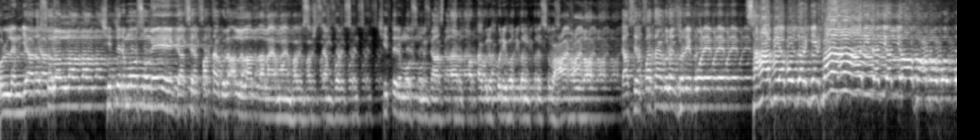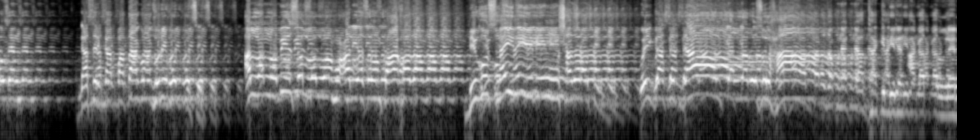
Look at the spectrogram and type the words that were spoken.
বললেন ইয়া রাসূলুল্লাহ শীতের মৌসুমে গাছের পাতাগুলো আল্লাহ তাআলা এমন ভাবে সিস্টেম করেছেন। শীতের মৌসুমে গাছ তার পাতাগুলো পরিবর্তন করে সুবহানাল্লাহ। গাছের পাতাগুলো ঝরে পড়ে। সাহাবী আবু যর গিফারি রাদিয়াল্লাহু আনহু বলতেছেন গাছের কা- পাতাগুলো ঝরে পড়ছে আল্লাহ নবী সাল্লাল্লাহু আলাইহি ওয়াসাল্লাম ফাখাযা বিগুসনাইনি মিন শাজারাতিন। ওই গাছের ডাল কি আল্লাহ রাসূল হাত দ্বারা যখন একটা ঝাঁকি দিলেন, আঘাত করলেন,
